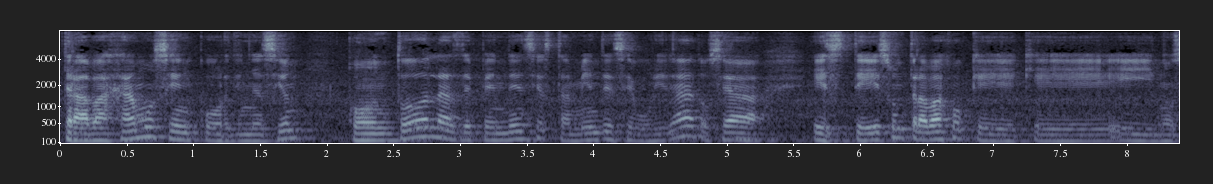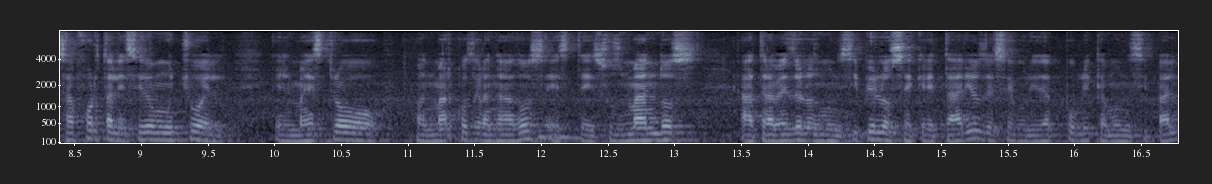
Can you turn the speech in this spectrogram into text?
Trabajamos en coordinación con todas las dependencias también de seguridad. O sea, este es un trabajo que, que y nos ha fortalecido mucho el, el maestro Juan Marcos Granados, este, sus mandos a través de los municipios, los secretarios de seguridad pública municipal,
